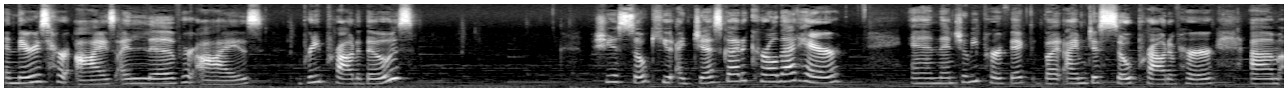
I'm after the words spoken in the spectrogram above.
And there's her eyes. I love her eyes. I'm pretty proud of those. She is so cute. I just got to curl that hair and then she'll be perfect, but I'm just so proud of her. Um,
